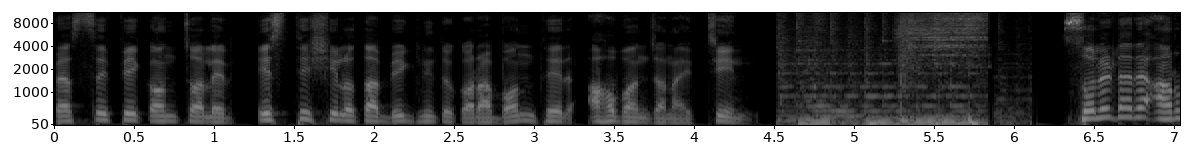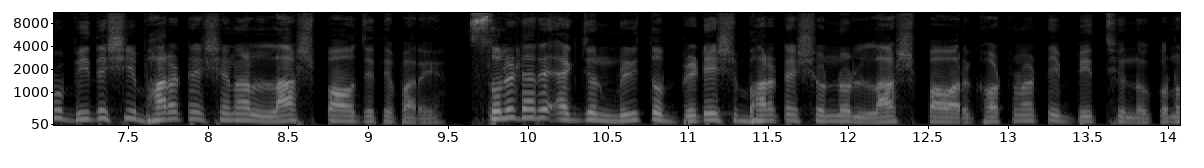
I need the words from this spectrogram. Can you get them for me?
প্যাসিফিক অঞ্চলের স্থিতিশীলতা বিঘ্নিত করা বন্ধের আহ্বান জানায় চীন। সোলেডারে আরও বিদেশি ভাড়াটে সেনার লাশ পাওয়া যেতে পারে। সোলেডারে একজন মৃত ব্রিটিশ ভাড়াটে সৈন্য লাশ পাওয়ার ঘটনাটি বিচ্ছিন্ন। কোনো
